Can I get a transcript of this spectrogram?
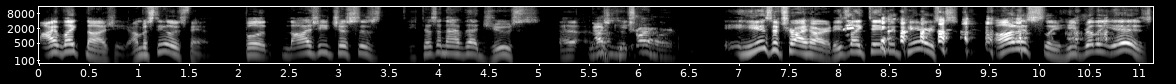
I like Najee. I'm a Steelers fan, but Najee just is he doesn't have that juice. Uh, Najee's a tryhard. He is a tryhard. He's like David Pierce. Honestly, he really is.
